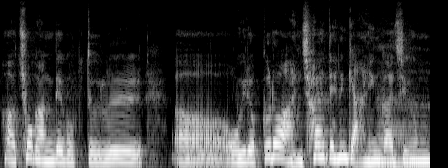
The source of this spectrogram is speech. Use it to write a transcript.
어, 초강대국들을 어, 오히려 끌어안혀야 되는 게 아닌가 아. 지금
